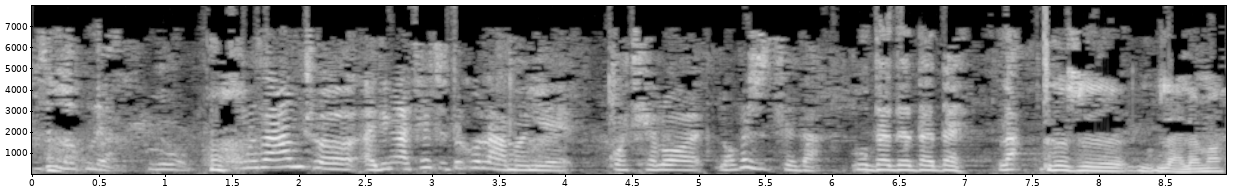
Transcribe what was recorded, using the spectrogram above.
你是哪户的？我。我是俺们说，哎，你俺车子都好拿嘛呢，过去了，那不是吃的。哦，对对对对，那这个是奶奶吗？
